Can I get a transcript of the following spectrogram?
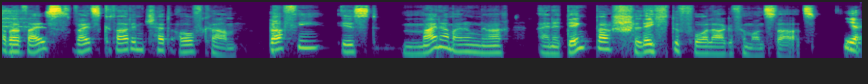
aber weil es gerade im Chat aufkam, Buffy ist meiner Meinung nach eine denkbar schlechte Vorlage für Monster Arts. Ja.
